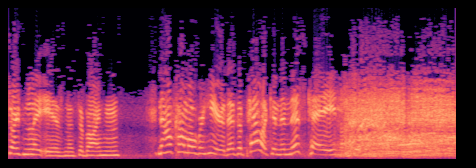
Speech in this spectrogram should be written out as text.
certainly is, Mr. Boynton. Now come over here. There's a pelican in this cage.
